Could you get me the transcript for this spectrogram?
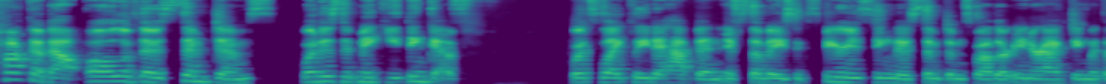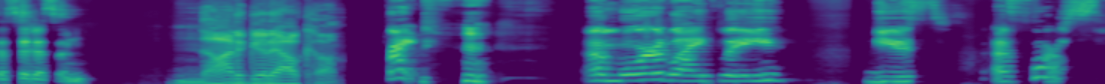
talk about all of those symptoms, what does it make you think of? What's likely to happen if somebody's experiencing those symptoms while they're interacting with a citizen? Not a good outcome. Right. a more likely use of force.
